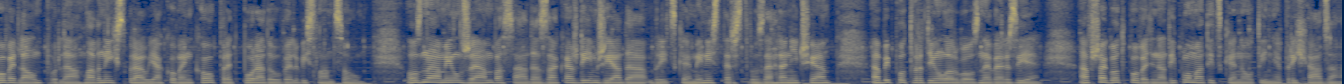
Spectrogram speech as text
povedal podľa hlavných správ Jakovenko pred poradou veľvyslancov. Oznámil, že ambasáda za každým žiada britské ministerstvo zahraničia, aby potvrdilo rôzne verzie. Avšak odpoveď na diplomatické nóty neprichádza.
